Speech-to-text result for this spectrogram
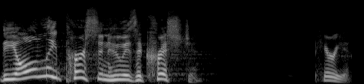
the only person who is a Christian, period,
